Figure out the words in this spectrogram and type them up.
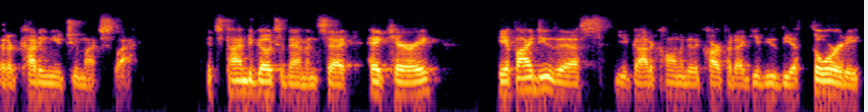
that are cutting you too much slack. It's time to go to them and say, hey, Carrie, if I do this, you got to call me to the carpet. I give you the authority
